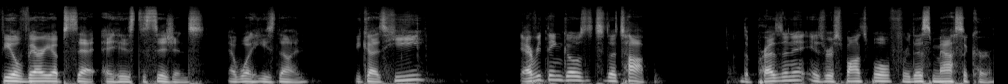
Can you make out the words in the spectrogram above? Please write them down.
feel very upset at his decisions, at what he's done, because he everything goes to the top. The president is responsible for this massacre.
